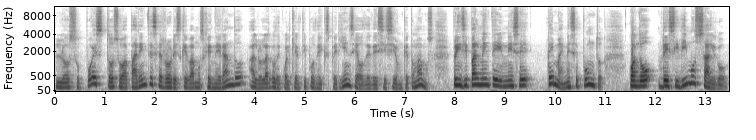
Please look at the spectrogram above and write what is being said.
los supuestos o aparentes errores que vamos generando a lo largo de cualquier tipo de experiencia o de decisión que tomamos, principalmente en ese tema, en ese punto. Cuando decidimos algo,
